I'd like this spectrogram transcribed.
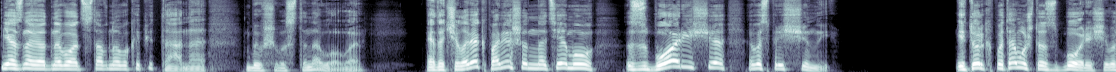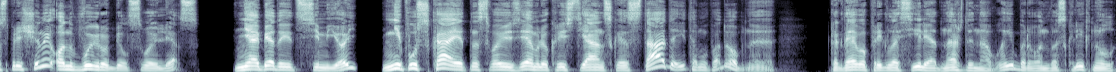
Я знаю одного отставного капитана, бывшего станового. Этот человек помешан на тему «сборища воспрещены». И только потому, что сборища воспрещены, он вырубил свой лес, не обедает с семьей, не пускает на свою землю крестьянское стадо и тому подобное. Когда его пригласили однажды на выборы, он воскликнул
